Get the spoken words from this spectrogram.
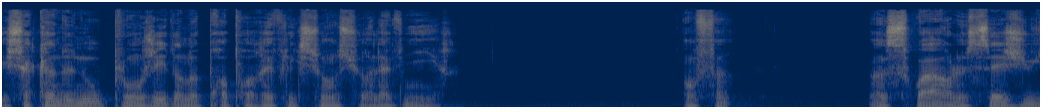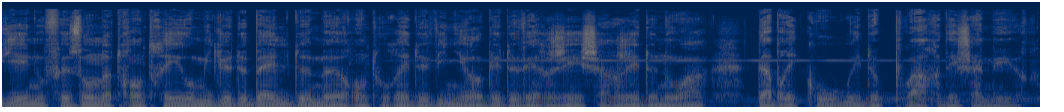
et chacun de nous plongé dans nos propres réflexions sur l'avenir. Enfin, un soir, le 16 juillet, nous faisons notre entrée au milieu de belles demeures entourées de vignobles et de vergers chargés de noix, d'abricots et de poires déjà mûres.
